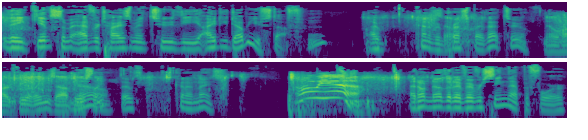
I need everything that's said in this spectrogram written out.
they give some advertisement to the IDW stuff. Hmm. I'm kind of impressed by that too. No hard feelings, obviously. No, that was kind of nice. Oh yeah. I don't know that I've ever seen that before.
